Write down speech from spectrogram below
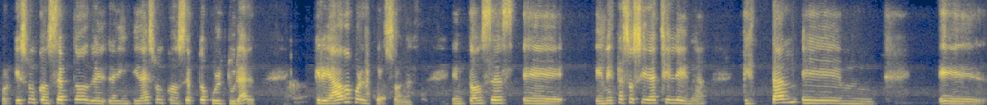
porque es un concepto de la identidad, es un concepto cultural creado por las personas. Entonces, eh, en esta sociedad chilena que es tan, eh, eh,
